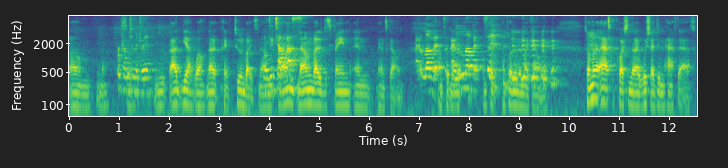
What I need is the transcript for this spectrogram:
Um, you know. Or come so- to Madrid. Uh, yeah, well, now okay, two invites. Now, We'll do I'm, now, tapas. I'm, now I'm invited to Spain and, and Scotland. I love I'm it. I it- love I'm, it. put, I'm putting it in my calendar. So I'm going to ask a question that I wish I didn't have to ask.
